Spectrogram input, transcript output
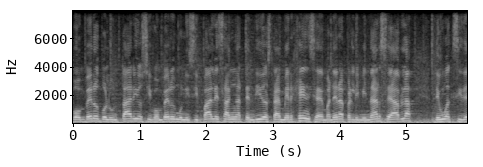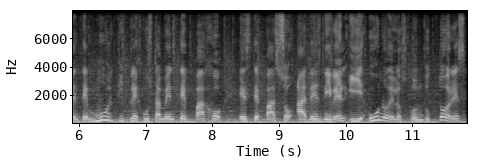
Bomberos voluntarios y bomberos municipales han atendido esta emergencia. De manera preliminar se habla de un accidente múltiple justamente bajo este paso a desnivel y uno de los conductores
